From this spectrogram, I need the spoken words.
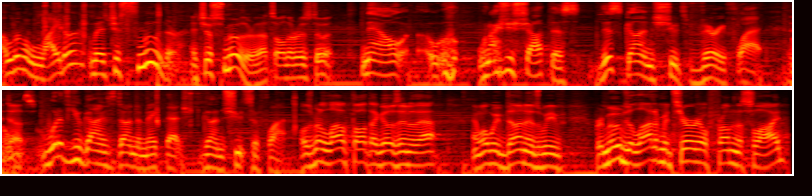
a little lighter, but it's just smoother. It's just smoother, that's all there is to it. Now, when I just shot this, this gun shoots very flat. It does. What have you guys done to make that sh- gun shoot so flat? Well, there's been a lot of thought that goes into that. And what we've done is we've removed a lot of material from the slide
